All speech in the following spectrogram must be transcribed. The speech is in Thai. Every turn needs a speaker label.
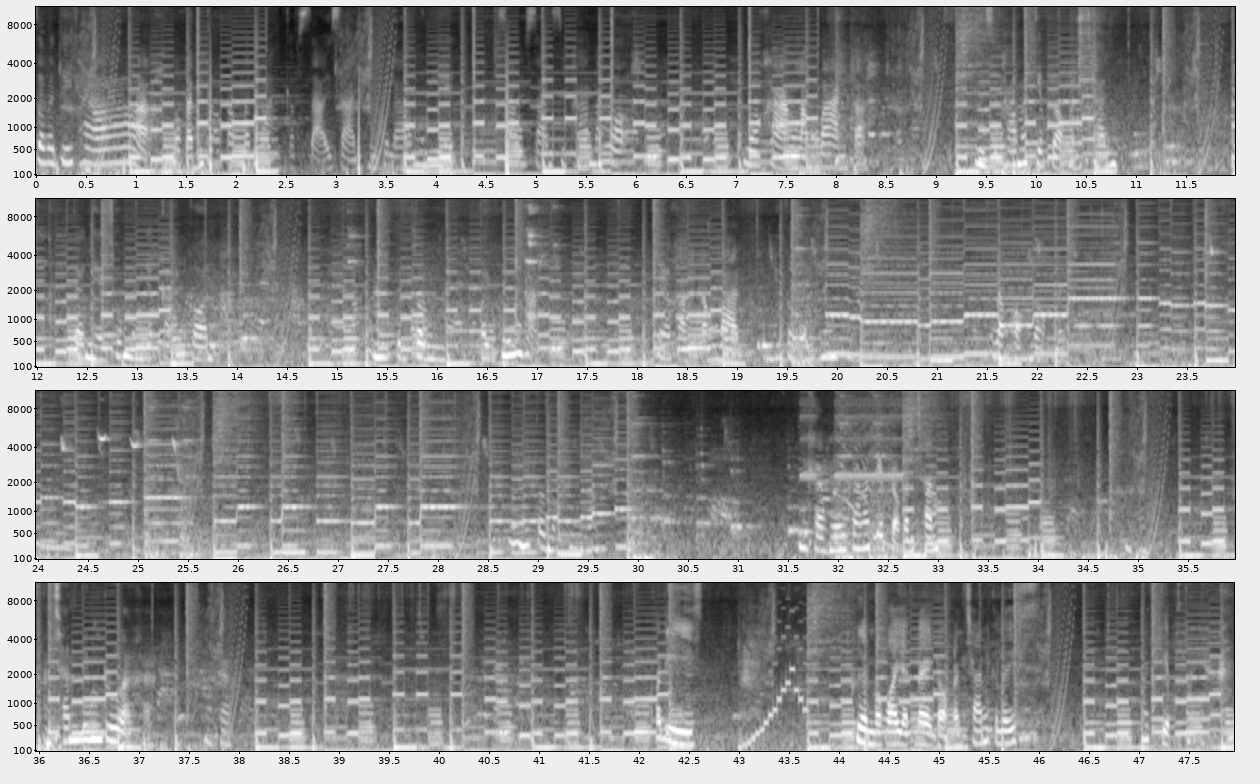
Speaker 1: สวัสดีค่ะพบกันที่เรากลับมาจกับสายสานถึงเวลาวันนี้สายสานสิค้ามาเกาะรอคางหลังบ้านค่ะมีสิค้ามาเก็บดอกอัญชันแต่เนี่ยช่วงบรรยากาศก่อนอันนี้เป็นต้นใบหุ้มค่ะ ค่ะนี่ค่ะมาเก็บดอกอัญชันอัญชันริมรั้วค่ะนะคะพอดี เพื่อนบอกว่าอยากได้ดอกอัญชันก็เลยมาเก็บให้ค่ะ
